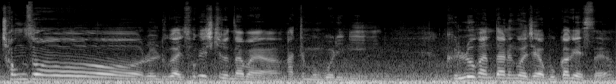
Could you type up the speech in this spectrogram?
청소를 누가 소개시켜줬나 봐요 같은 몽골인이 글로 간다는 걸 제가 못 가게 했어요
